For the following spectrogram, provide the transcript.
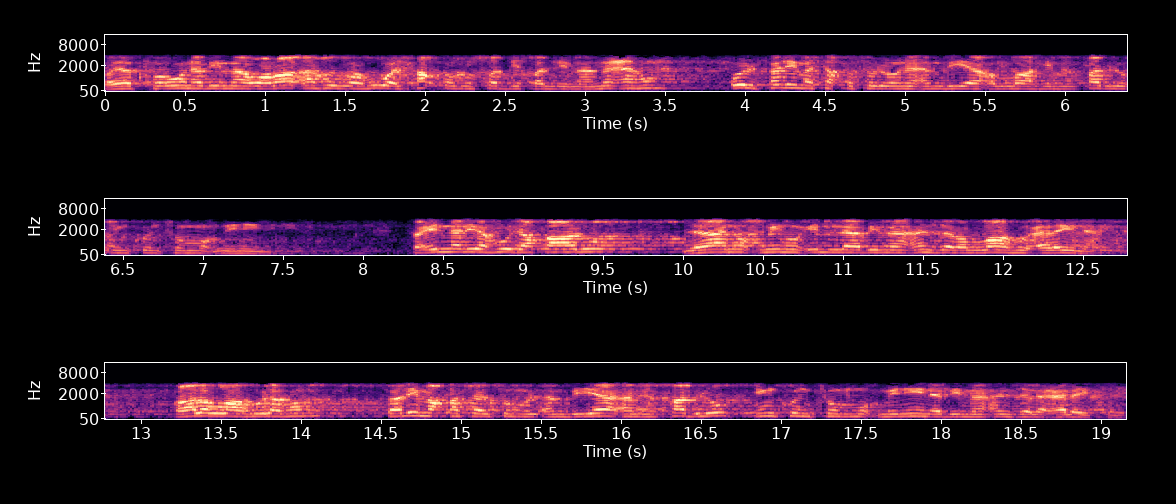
ويكفرون بما وراءه وهو الحق مصدقا لما معهم قل فلم تقتلون أنبياء الله من قبل إن كنتم مؤمنين؟ فإن اليهود قالوا لا نؤمن إلا بما أنزل الله علينا قال الله لهم فلم قتلتم الأنبياء من قبل إن كنتم مؤمنين بما أنزل عليكم؟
